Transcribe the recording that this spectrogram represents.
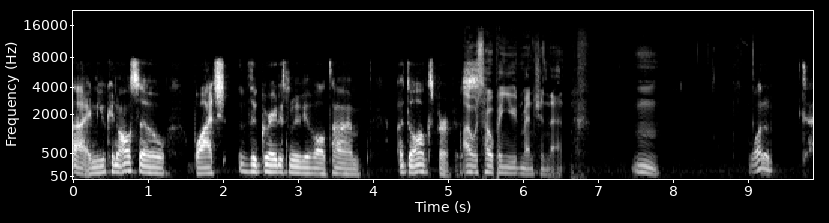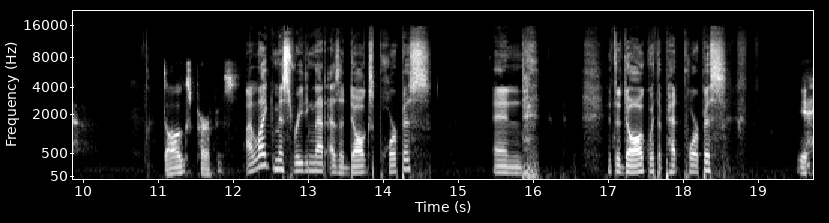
Uh, and you can also watch the greatest movie of all time, A Dog's Purpose. I was hoping you'd mention that. Hmm. What a Dog's Purpose. I like misreading that as a dog's porpoise, and it's a dog with a pet porpoise. Yeah,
